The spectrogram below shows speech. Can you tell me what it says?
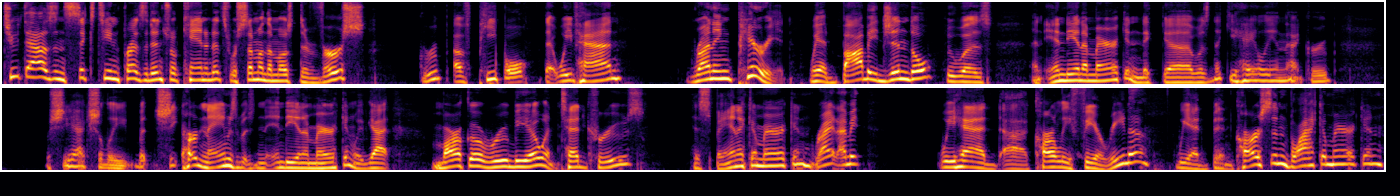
2016 presidential candidates were some of the most diverse group of people that we've had running, period. We had Bobby Jindal, who was an Indian American. Nick uh, was Nikki Haley in that group. Was she actually? But she her name's but an Indian American. We've got Marco Rubio and Ted Cruz, Hispanic American, right? I mean, we had uh, Carly Fiorina. We had Ben Carson, Black American,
